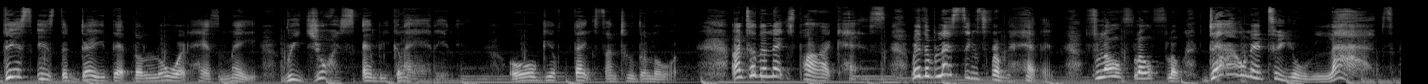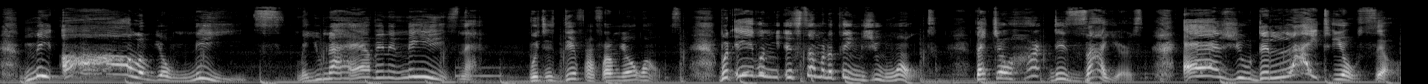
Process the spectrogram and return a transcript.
This is the day that the Lord has made. Rejoice and be glad in it. Oh, give thanks unto the Lord. Until the next podcast, may the blessings from heaven flow, flow, flow down into your lives. Meet all of your needs. May you not have any needs now, which is different from your wants. But even if some of the things you want, that your heart desires as you delight yourself.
